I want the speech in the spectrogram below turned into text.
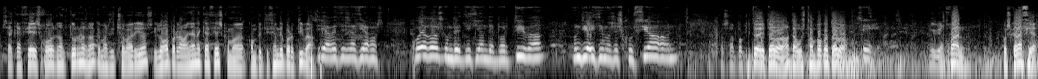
O sea, que hacíais juegos nocturnos, ¿no? Que me has dicho varios. Y luego por la mañana, ¿qué hacíais como competición deportiva? Sí, a veces hacíamos juegos, competición deportiva, un día hicimos excursión. O sea, un poquito de todo, ¿no? ¿Te gusta un poco todo? Sí. Muy bien, Juan. Pues gracias.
